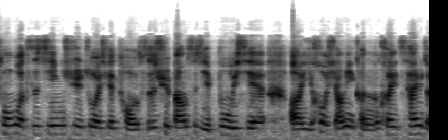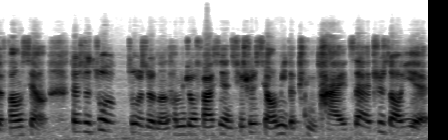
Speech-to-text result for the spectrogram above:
通过资金去做一些投资，去帮自己布一些呃以后小米可能可以参与的方向。但是做做着呢，他们就发现，其实小米的品牌在制造业。业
